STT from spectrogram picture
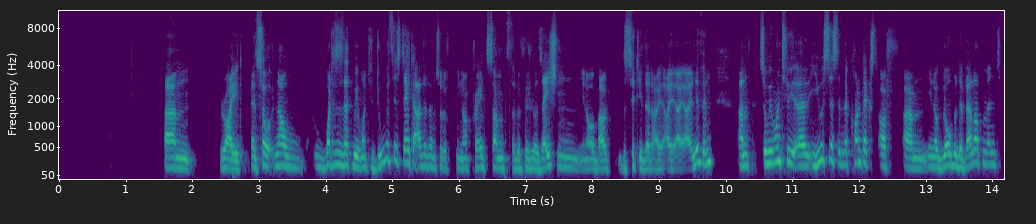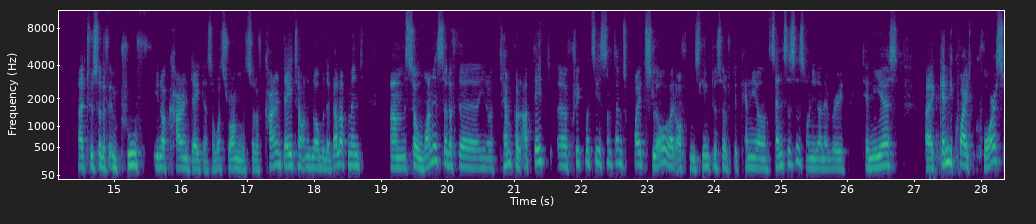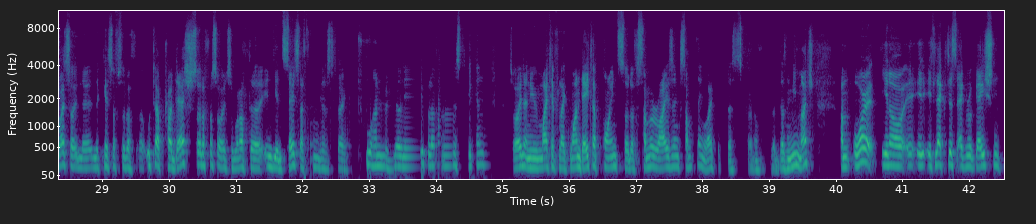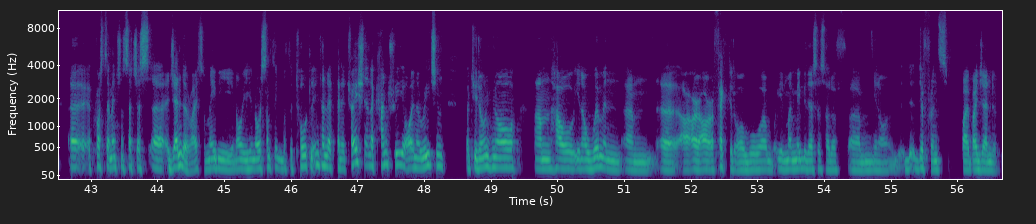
Um, right. And so now, what is it that we want to do with this data, other than sort of you know create some sort of visualization, you know, about the city that I I, I live in? Um, so we want to uh, use this in the context of um, you know global development uh, to sort of improve you know current data. So what's wrong with sort of current data on global development? Um, so one is sort of the you know temporal update uh, frequency is sometimes quite slow, right? Often it's linked to sort of decennial censuses, only done every 10 years. Uh, it can be quite coarse, right? So in the, in the case of sort of Uttar Pradesh, sort of, so it's one of the Indian states, I think it's like 200 million people, if I'm mistaken. So, right, and you might have like one data point sort of summarizing something, right? But that's kind of, that doesn't mean much. Um, or you know it, it lacks this aggregation uh, across dimensions such as uh, agenda, right? So maybe you know you know something with the total internet penetration in a country or in a region, but you don't know um, how you know women um, uh, are, are affected, or you know, maybe there's a sort of um, you know difference by, by gender.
